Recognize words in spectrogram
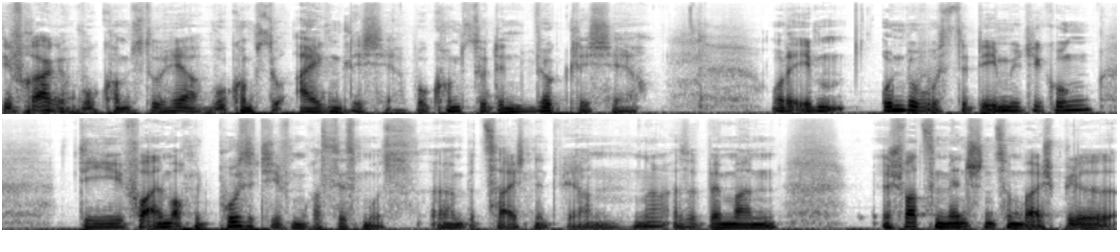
die Frage, wo kommst du her? Wo kommst du eigentlich her? Wo kommst du denn wirklich her? Oder eben unbewusste Demütigungen, die vor allem auch mit positivem Rassismus äh, bezeichnet werden. Ne? Also wenn man schwarzen Menschen zum Beispiel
